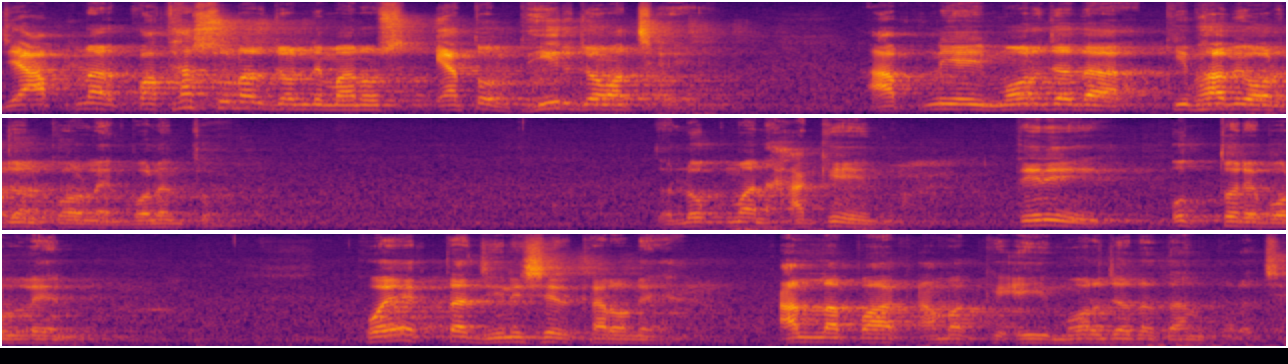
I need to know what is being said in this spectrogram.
যে আপনার কথা শোনার জন্য মানুষ এত ভিড় জমাচ্ছে। আপনি এই মর্যাদা কীভাবে অর্জন করলেন বলেন তো? তো লোকমান হাকিম, তিনি উত্তরে বললেন, কয়েকটা জিনিসের কারণে আল্লাহ পাক আমাকে এই মর্যাদা দান করেছে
